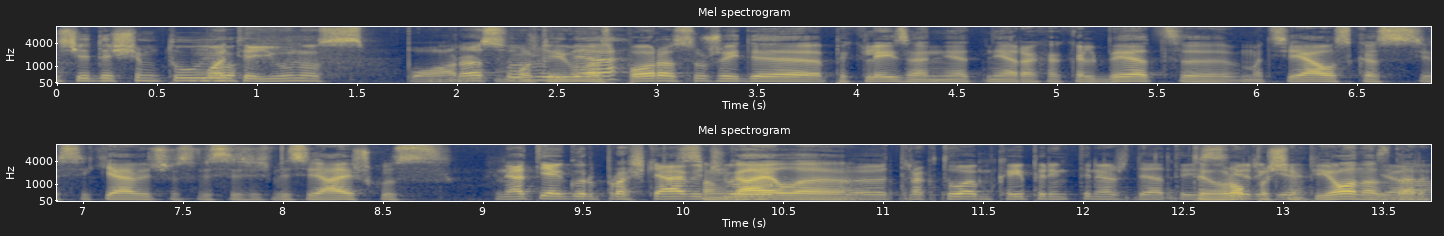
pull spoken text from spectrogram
2010-ųjų. Matėjūnus poras sužaidė. Matėjūnas poras sužaidė, apie Kleizą net nėra ką kalbėti, Macijauskas, Jasikevičius, visi, visi aiškus, Net jeigu ir Praškevičių Songaila. e, traktuojam kaip rinktinė ždė, tai, tai Europos irgi- čempionas jo. dar.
